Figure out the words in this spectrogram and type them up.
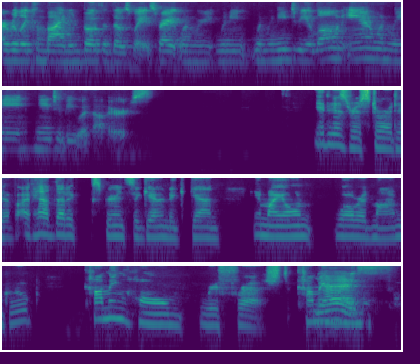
are really combined in both of those ways, right? When we when we when we need to be alone and when we need to be with others. It is restorative. I've had that experience again and again in my own well-read mom group. Coming home refreshed, coming yes. home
